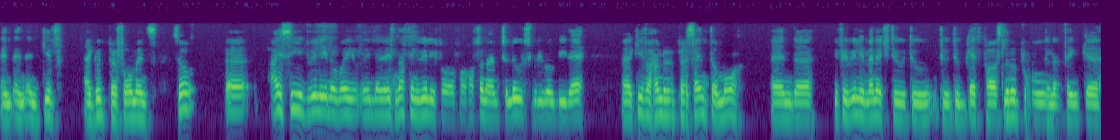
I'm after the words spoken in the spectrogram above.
and, and, and give a good performance. So, uh, I see it really in a way, there is nothing really for, for Hoffenheim to lose. We will be there, uh, give 100% or more. And, uh, if we really manage to to to to get past Liverpool, and I think uh,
